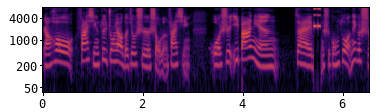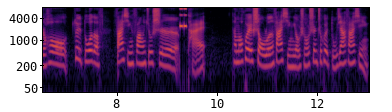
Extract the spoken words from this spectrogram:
然后发行最重要的就是首轮发行。我是一八年在影视工作，那个时候最多的发行方就是台，他们会首轮发行，有时候甚至会独家发行。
